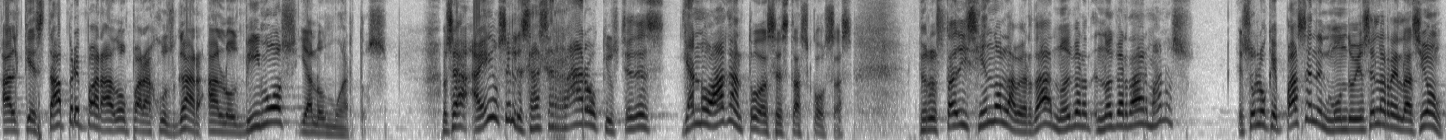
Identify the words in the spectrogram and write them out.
al que está preparado para juzgar a los vivos y a los muertos. O sea, a ellos se les hace raro que ustedes ya no hagan todas estas cosas. Pero está diciendo la verdad, ¿no es, verdad, no es verdad, hermanos? Eso es lo que pasa en el mundo y esa es la relación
